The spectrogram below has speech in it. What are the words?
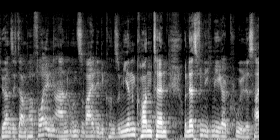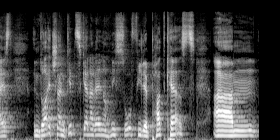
die hören sich da ein paar Folgen an und so weiter, die konsumieren Content und das finde ich mega cool. Das heißt, in Deutschland gibt es generell noch nicht so viele Podcasts, ähm,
